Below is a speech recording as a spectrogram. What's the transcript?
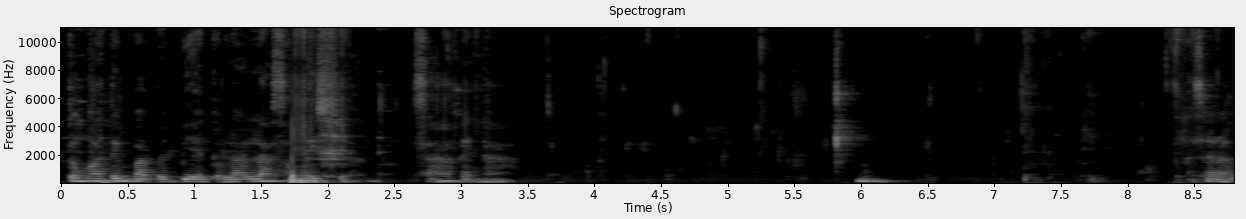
Itong ating barbed bietola, lasang mais yan. Sa akin ha. Hmm. Sarap.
